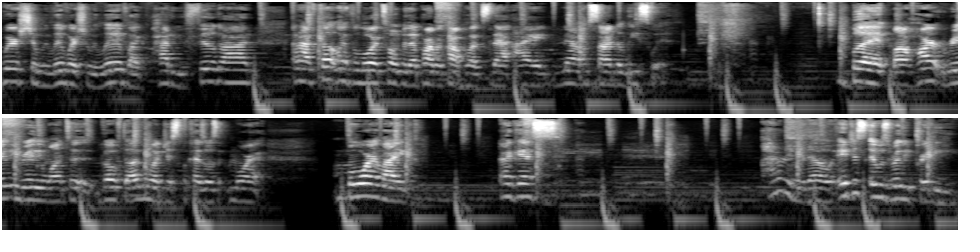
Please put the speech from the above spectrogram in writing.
where should we live? Where should we live? Like, how do you feel, God? And I felt like the Lord told me the apartment complex that I now signed a lease with. But my heart really, really wanted to go with the other one just because it was more, more like, I guess, I don't even know. It just, it was really pretty.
